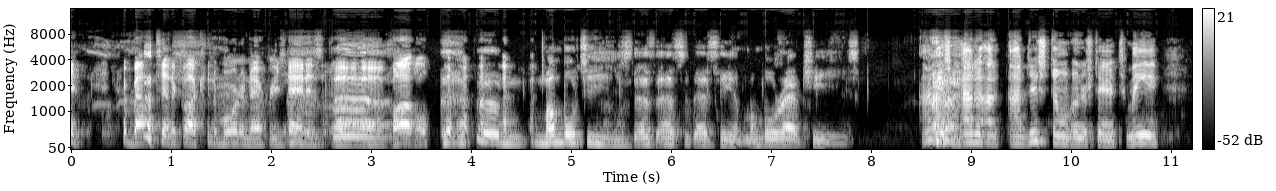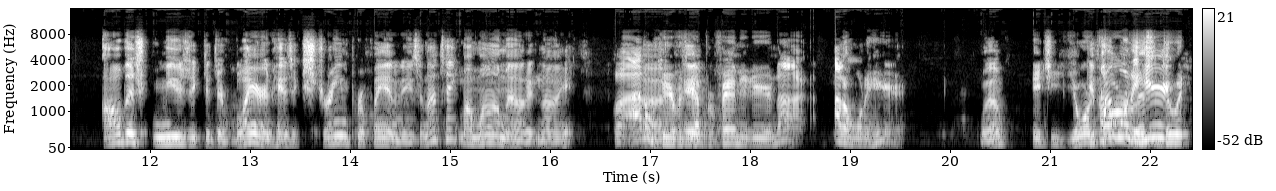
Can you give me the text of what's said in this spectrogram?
About 10 o'clock in the morning after he's had his uh, uh, bottle. Um, mumble cheese. That's that's that's him. Mumble rap cheese. I just, I, I, I just don't understand. To me, all this music that they're blaring has extreme profanities, and I take my mom out at night. Well, I don't Uh, care if it's and- got profanity or not. I don't want to hear it. Well, It's your car. If I wanna Listen hear to it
